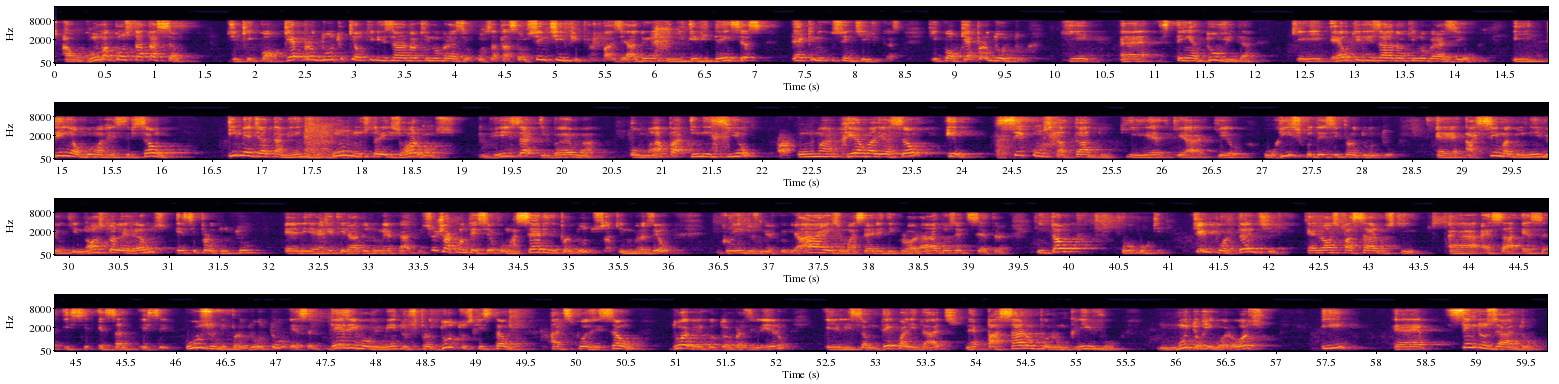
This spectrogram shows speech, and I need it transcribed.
alguma constatação de que qualquer produto que é utilizado aqui no Brasil, constatação científica, baseado em, em evidências técnico-científicas, que qualquer produto que eh, tenha dúvida que é utilizado aqui no Brasil e tem alguma restrição, imediatamente um dos três órgãos, Visa, IBAMA ou MAPA, iniciam uma reavaliação e se constatado que, é, que, a, que o risco desse produto é acima do nível que nós toleramos, esse produto ele é retirado do mercado. Isso já aconteceu com uma série de produtos aqui no Brasil, incluindo os mercuriais, uma série de clorados, etc. Então, o, o que, é importante é nós passarmos que ah, essa, essa, esse, essa, esse uso de produto, esse desenvolvimento, os produtos que estão à disposição do agricultor brasileiro, eles são de qualidade, né, passaram por um crivo muito rigoroso e, é, sendo usado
